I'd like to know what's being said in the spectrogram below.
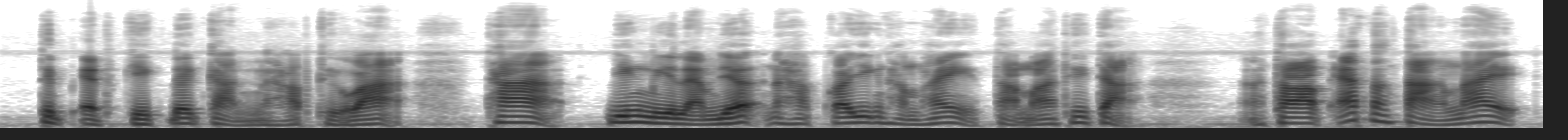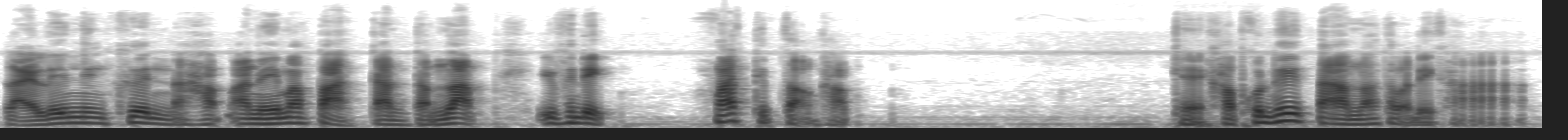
11กิกด้วยกันนะครับ ถือว่าถ้ายิ่งมีแรมเยอะนะครับ ก็ยิ่งทำให้สามารถที่จะอ่าสำหรับแอปต่างๆ ได้หลายลื่นยิ่งขึ้นนะครับ อันนี้มาฝากกันสำหรับ Infinix มัด12 ครับ โอเค ขอบคุณที่ตามนะ สวัสดีครับ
